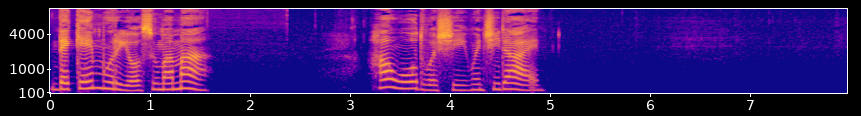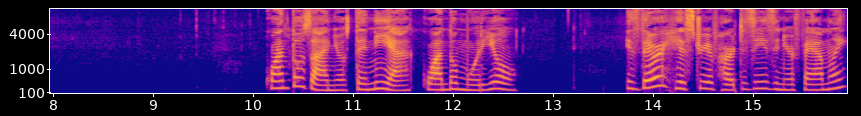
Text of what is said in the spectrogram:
¿De qué murió su mamá? How old was she when she died? ¿Cuántos años tenía cuando murió? Is there a history of heart disease in your family?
